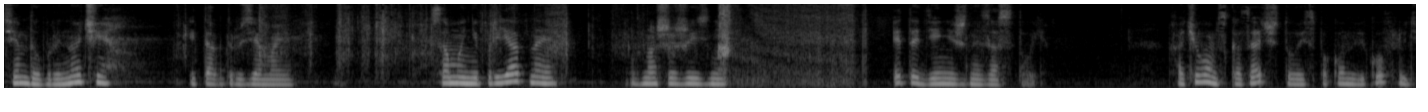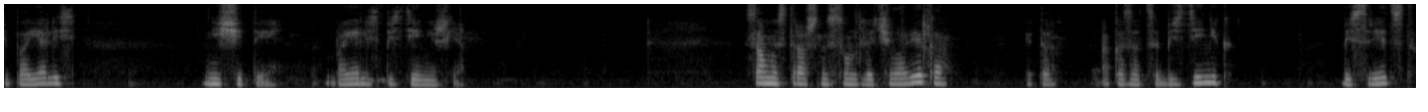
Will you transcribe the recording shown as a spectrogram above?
Всем доброй ночи. Итак, друзья мои, самое неприятное в нашей жизни – это денежный застой. Хочу вам сказать, что испокон веков люди боялись нищеты, боялись безденежья. Самый страшный сон для человека – это оказаться без денег, без средств,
